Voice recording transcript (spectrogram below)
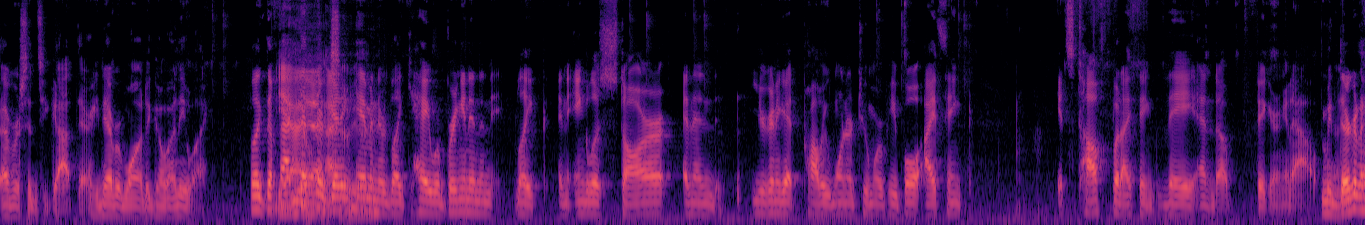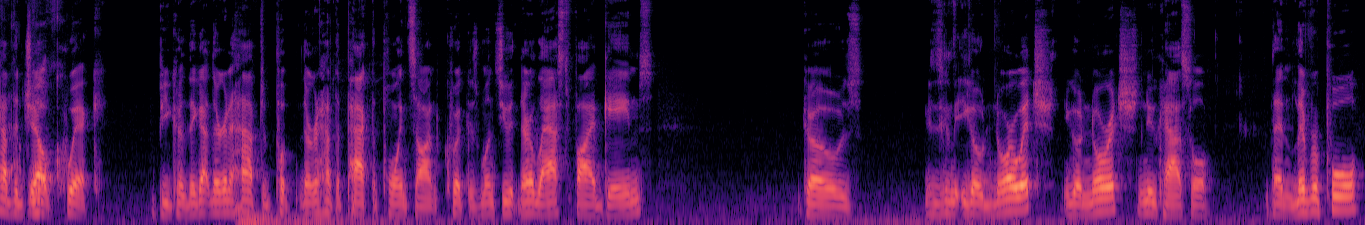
ever since he got there. He never wanted to go anyway. But, like the fact Yeah, that yeah, they're getting see him what and they're like, hey, we're bringing in an like an English star, and then you're gonna get probably one or two more people. I think it's tough, but I think they end up figuring it out. I mean, they're gonna have to out. gel quick because they got. They're gonna have to put. They're gonna have to pack the points on quick because once you their last five games goes, it's gonna be you go Norwich, you go Norwich, Newcastle, then Liverpool,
